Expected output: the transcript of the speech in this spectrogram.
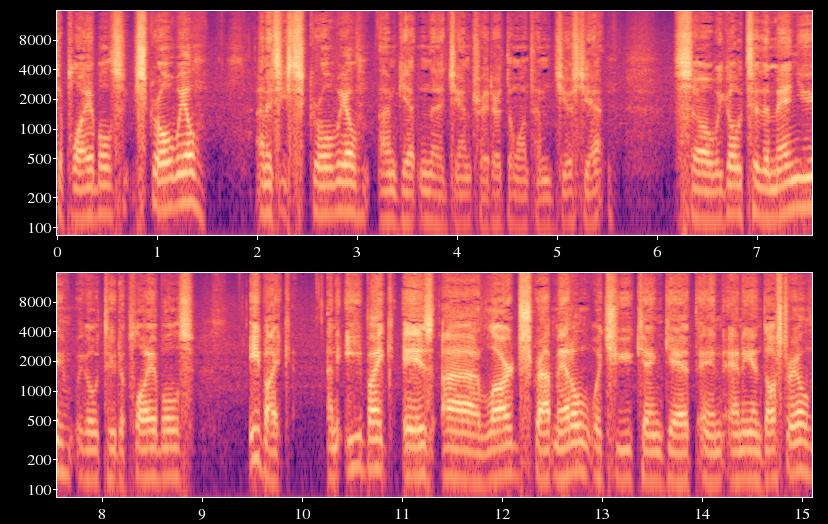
deployables. Scroll wheel, and as you scroll wheel, I'm getting the gem trader. Don't want him just yet. So we go to the menu. We go to deployables, e-bike. An e-bike is a large scrap metal which you can get in any industrial,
